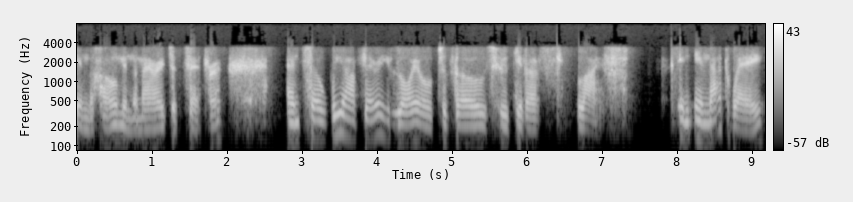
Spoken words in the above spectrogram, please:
in the home, in the marriage, etc. And so we are very loyal to those who give us life. In, in that way,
